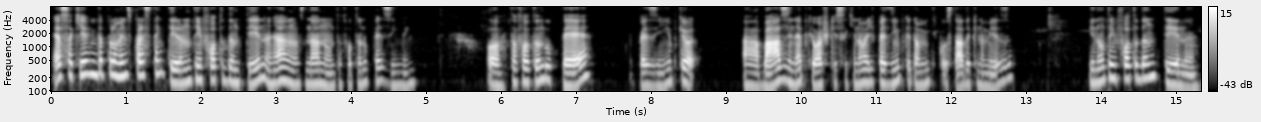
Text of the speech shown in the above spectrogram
Essa aqui ainda pelo menos parece estar tá inteira. Não tem foto da antena. Ah, não, não, não. Tá faltando o pezinho, hein. Ó, tá faltando o pé. O pezinho, porque a base, né? Porque eu acho que isso aqui não é de pezinho, porque tá muito encostado aqui na mesa. E não tem foto da antena.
